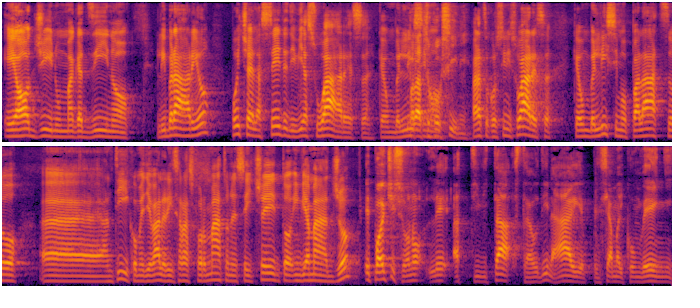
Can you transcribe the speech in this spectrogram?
e oggi in un magazzino librario. Poi c'è la sede di Via Suarez, che è un bellissimo... Palazzo Corsini. Palazzo Corsini Suarez, che è un bellissimo palazzo eh, antico, medievale, ritrasformato nel 600 in Via Maggio. E poi ci sono le attività straordinarie, pensiamo ai convegni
